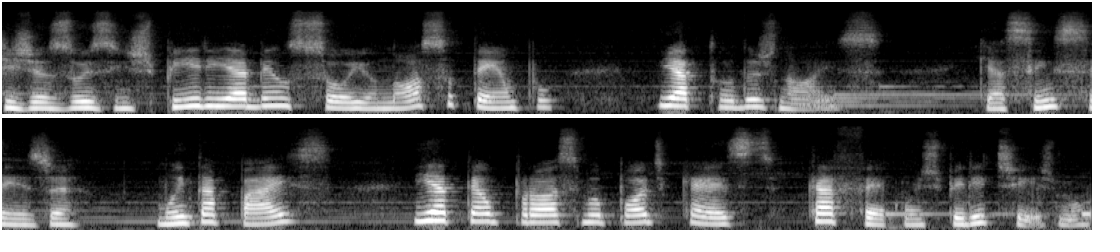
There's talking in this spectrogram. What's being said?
Que Jesus inspire e abençoe o nosso tempo e a todos nós. Que assim seja. Muita paz e até o próximo podcast Café com Espiritismo.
